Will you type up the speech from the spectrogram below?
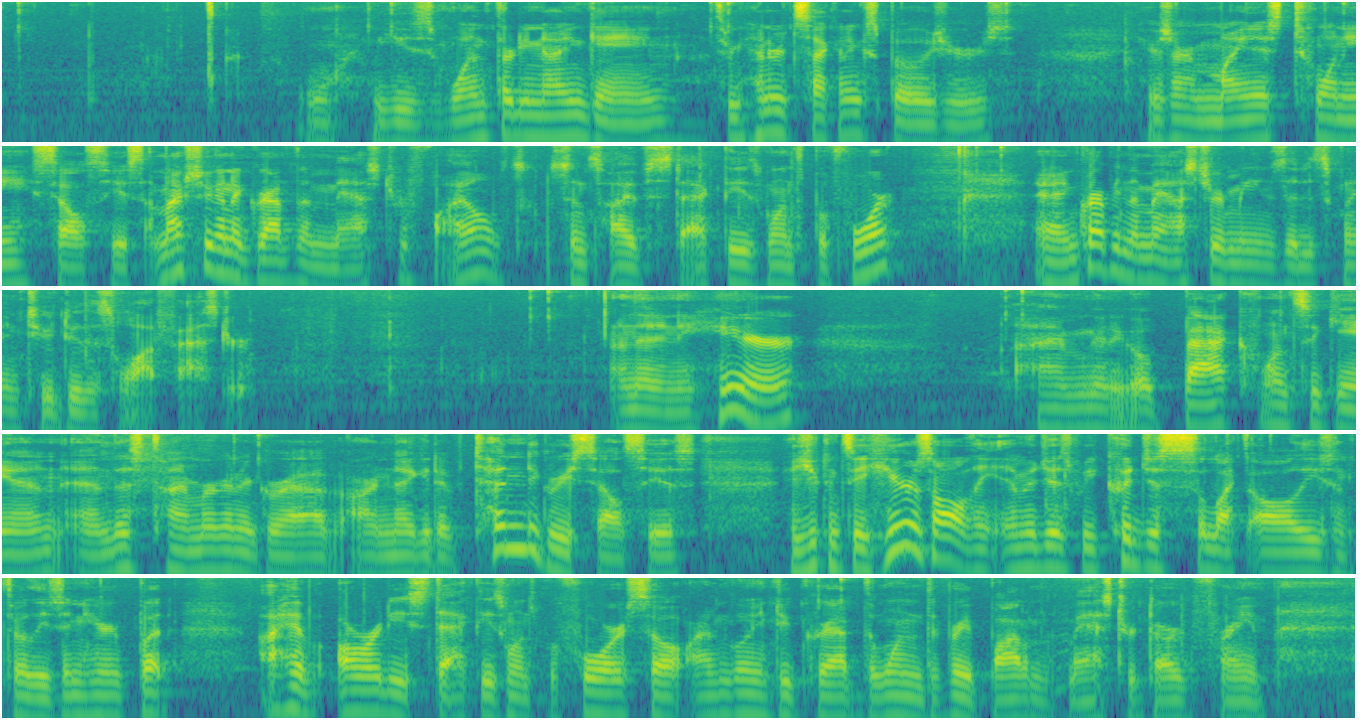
we use 139 gain, 300 second exposures. Here's our minus 20 Celsius. I'm actually going to grab the master file since I've stacked these once before. And grabbing the master means that it's going to do this a lot faster. And then in here, I'm going to go back once again, and this time we're going to grab our negative 10 degrees Celsius. As you can see, here's all the images. We could just select all these and throw these in here, but I have already stacked these ones before, so I'm going to grab the one at the very bottom, the master dark frame,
